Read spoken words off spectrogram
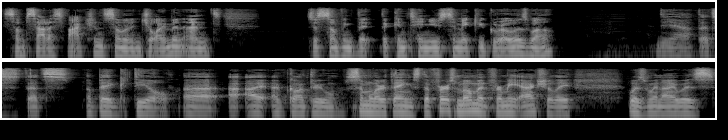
some satisfaction, some enjoyment, and just something that that continues to make you grow as well. Yeah, that's that's a big deal. Uh, I I've gone through similar things. The first moment for me actually was when I was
